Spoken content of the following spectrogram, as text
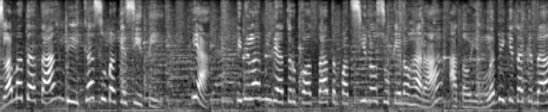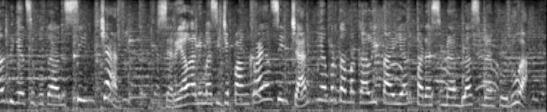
Selamat datang di Kasubake City. Ya, inilah miniatur kota tempat Shinosuke Nohara atau yang lebih kita kenal dengan sebutan Shinchan. Serial animasi Jepang Crayon Shinchan yang pertama kali tayang pada 1992.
